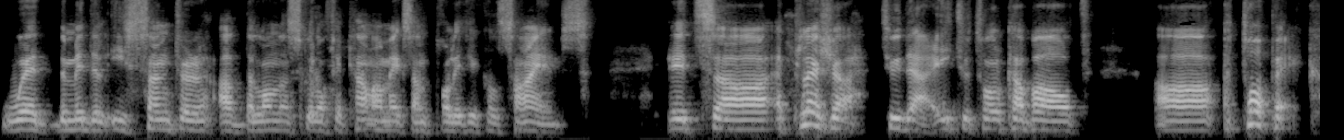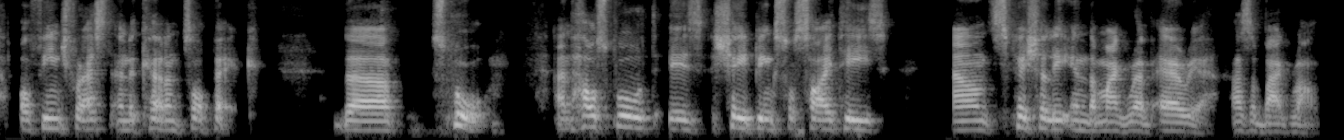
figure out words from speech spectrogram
with the Middle East Center at the London School of Economics and Political Science. It's uh, a pleasure today to talk about uh, a topic of interest and a current topic, the sport and how sport is shaping societies, and especially in the Maghreb area as a background.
